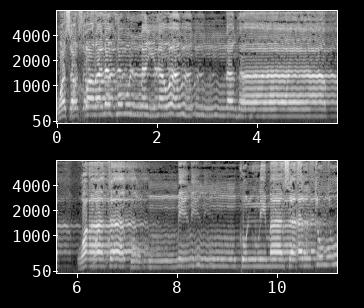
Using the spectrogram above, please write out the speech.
وسخر لكم الليل والنهار. وآتاكم من كل ما سألتموه.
